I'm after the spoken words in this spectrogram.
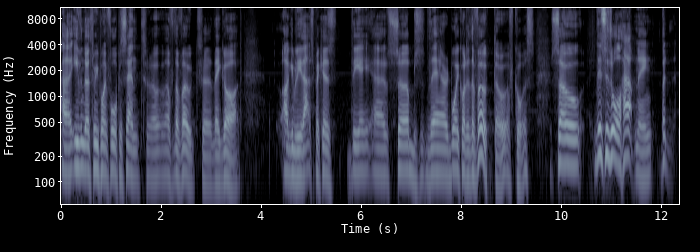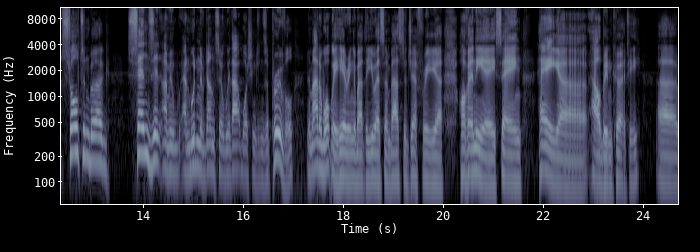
uh, even though 3.4% of the vote uh, they got. Arguably, that's because the uh, Serbs there boycotted the vote, though, of course. So this is all happening, but Stoltenberg sends it, I mean, and wouldn't have done so without Washington's approval, no matter what we're hearing about the US Ambassador Jeffrey uh, Hovenier saying, hey, uh, Albin Kurti, uh,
